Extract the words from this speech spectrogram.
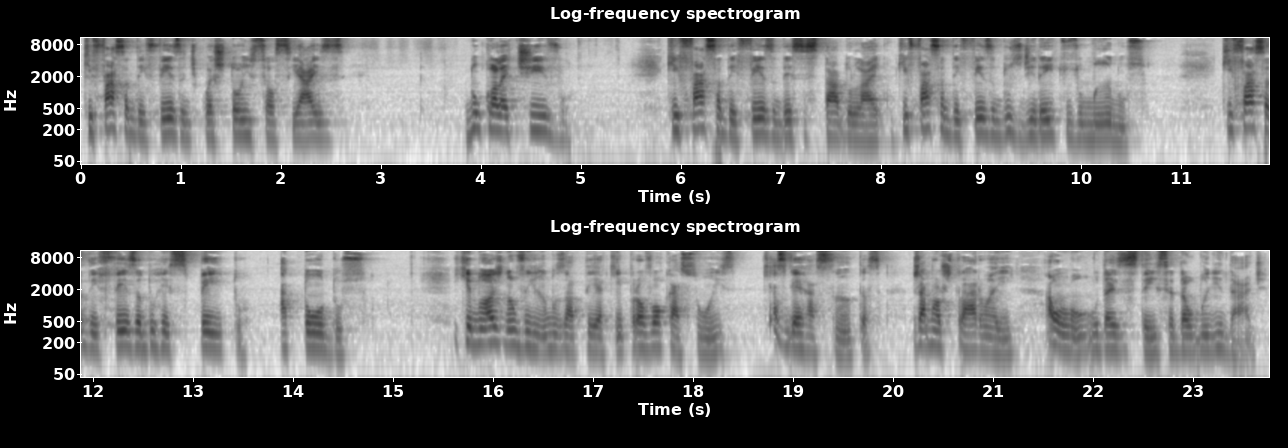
que faça defesa de questões sociais no coletivo, que faça defesa desse Estado laico, que faça defesa dos direitos humanos, que faça defesa do respeito a todos e que nós não venhamos a ter aqui provocações que as guerras santas já mostraram aí ao longo da existência da humanidade.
